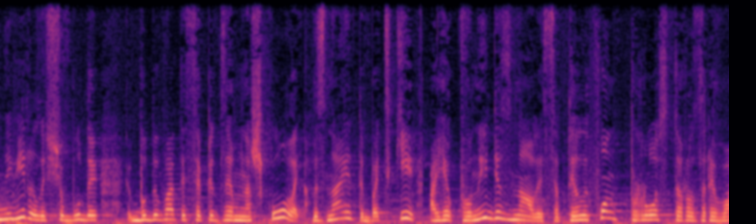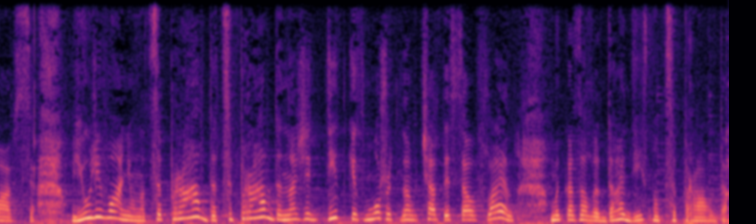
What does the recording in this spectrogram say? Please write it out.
Не вірили, що буде будуватися підземна школа. Ви знаєте, батьки, а як вони дізналися, телефон просто розривався. Юлія Іванівна, це правда, це правда. Наші дітки зможуть навчатися офлайн. Ми казали, да, дійсно, це правда.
